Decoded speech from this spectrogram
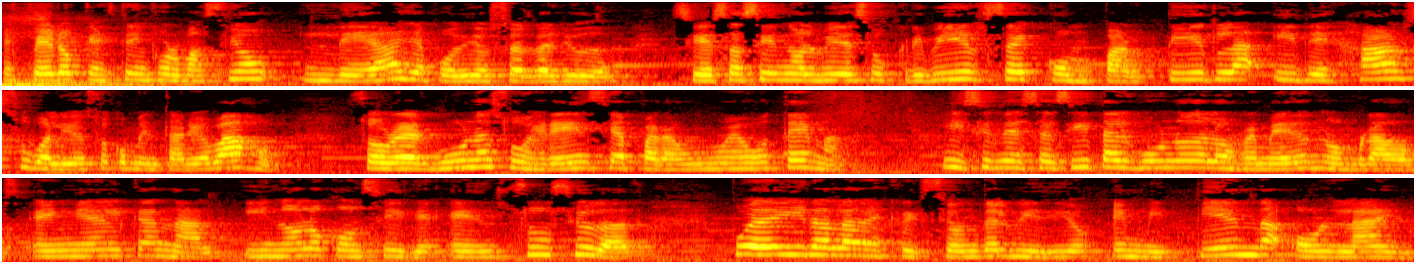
Espero que esta información le haya podido ser de ayuda. Si es así, no olvide suscribirse, compartirla y dejar su valioso comentario abajo sobre alguna sugerencia para un nuevo tema. Y si necesita alguno de los remedios nombrados en el canal y no lo consigue en su ciudad, puede ir a la descripción del vídeo en mi tienda online.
